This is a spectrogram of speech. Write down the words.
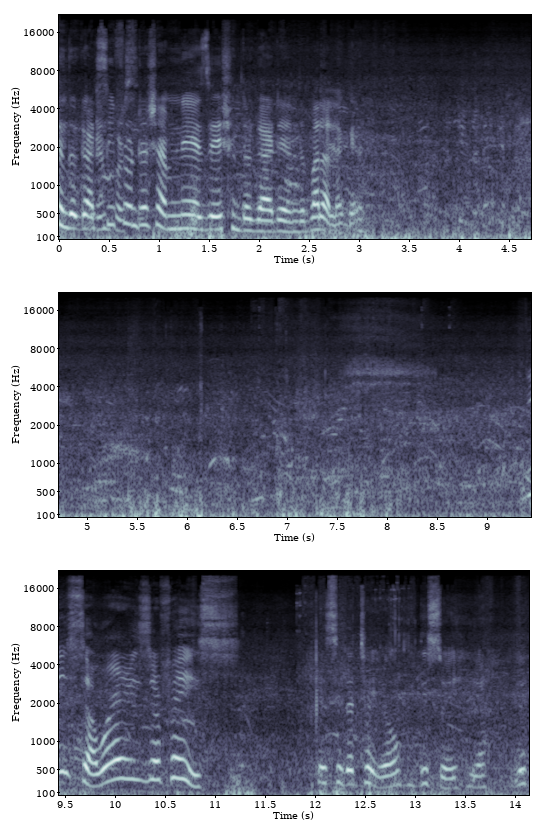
সুন্দর গার্ডেন সি ফ্রন্টের সামনে যে সুন্দর গার্ডেন ভালো লাগে Lisa, where is your face? Can see the tail this way. Yeah, look.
